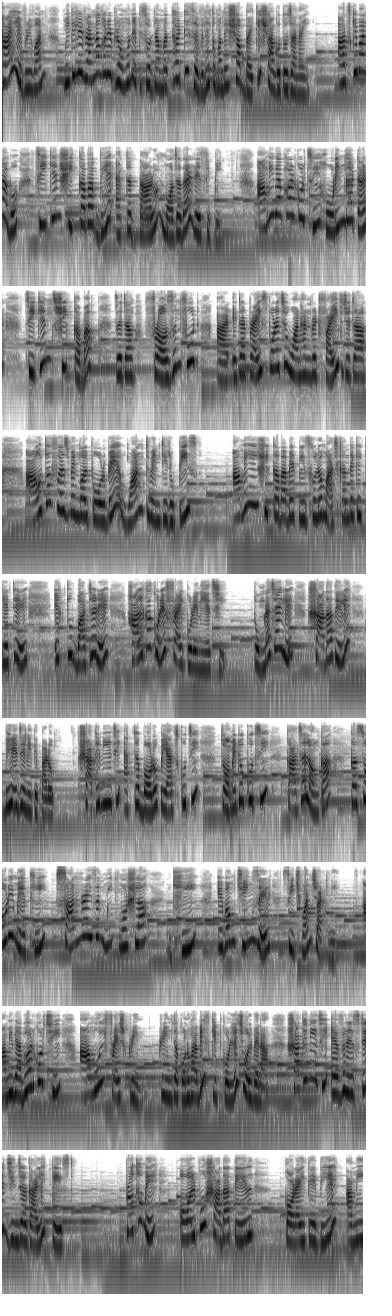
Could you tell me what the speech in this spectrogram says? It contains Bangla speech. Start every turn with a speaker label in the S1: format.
S1: হাই এভরিওয়ান মিডিলের রান্নাঘরে ভ্রমণ এপিসোড নাম্বার থার্টি সেভেনে তোমাদের সবাইকে স্বাগত জানাই। আজকে বানাবো চিকেন শিক কাবাব দিয়ে একটা দারুণ মজাদার রেসিপি আমি ব্যবহার করছি হরিণঘাটার চিকেন শিক কাবাব, যেটা ফ্রোজেন ফুড আর এটার প্রাইস পড়েছে ওয়ান হান্ড্রেড ফাইভ যেটা আউট অফ ওয়েস্ট বেঙ্গল পড়বে ওয়ান টোয়েন্টি রুপিস আমি এই শিক কাবাবের পিসগুলো মাঝখান থেকে কেটে একটু বাটারে হালকা করে ফ্রাই করে নিয়েছি। তোমরা চাইলে সাদা তেলে ভেজে নিতে পারো। সাথে নিয়েছি একটা বড় পেঁয়াজ কুচি, টমেটো কুচি, কাঁচা লঙ্কা, কাসরি মেথি সানরাইজের মিট মশলা, ঘি এবং চিংসের সিচওয়ান চাটনি। আমি ব্যবহার করছি আমুল ফ্রেশ ক্রিম। ক্রিমটা কোনোভাবেই স্কিপ করলে চলবে না। সাথে নিয়েছি এভারেস্টের জিঞ্জার গার্লিক পেস্ট। প্রথমে অল্প সাদা তেল কড়াইতে দিয়ে আমি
